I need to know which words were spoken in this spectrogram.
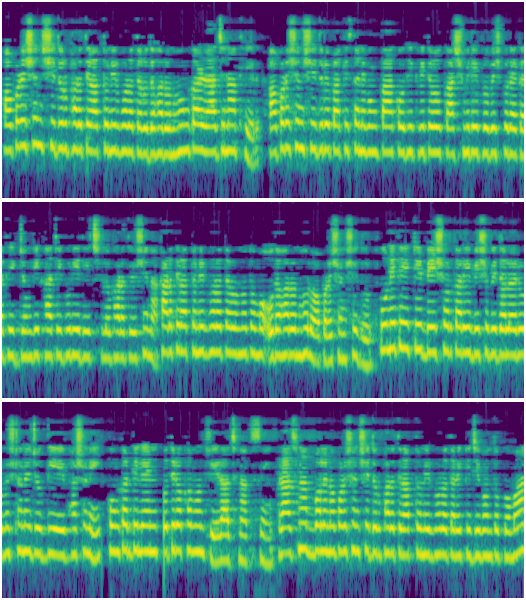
অপারেশন সিঁদুর ভারতের আত্মনির্ভরতার উদাহরণ হুঙ্কার রাজনাথের। অপারেশন সিঁদুরে পাকিস্তান এবং পাক অধিকৃত কাশ্মীরে প্রবেশ করে একাধিক জঙ্গি ঘাঁটি গুড়িয়ে দিয়েছিল ভারতীয় সেনা। ভারতের আত্মনির্ভরতার অন্যতম উদাহরণ হল অপারেশন সিঁদুর। পুনেতে একটি বেসরকারি বিশ্ববিদ্যালয়ের অনুষ্ঠানে যোগ দিয়ে এই ভাষণেই হুঙ্কার দিলেন প্রতিরক্ষা মন্ত্রী রাজনাথ সিং। রাজনাথ বলেন, অপারেশন সিঁদুর ভারতের আত্মনির্ভরতার একটি জীবন্ত প্রমাণ।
